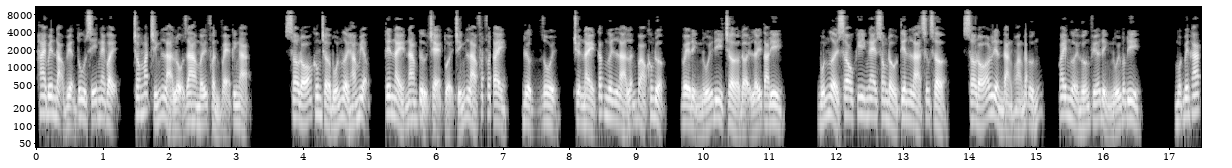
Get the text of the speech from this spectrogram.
Hai bên đạo viện tu sĩ nghe vậy, trong mắt chính là lộ ra mấy phần vẻ kinh ngạc. Sau đó không chờ bốn người há miệng, tên này nam tử trẻ tuổi chính là phất phất tay, được rồi, chuyện này các ngươi là lẫn vào không được, về đỉnh núi đi chờ đợi lấy ta đi bốn người sau khi nghe xong đầu tiên là s ư n g sở sau đó liền đàng hoàng đáp ứng, quay người hướng phía đỉnh núi bước đi. Một bên khác,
